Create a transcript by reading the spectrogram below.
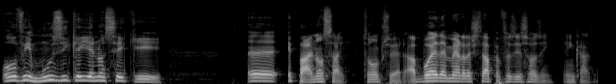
Ou a ver música e a não sei quê. Uh, epá, não sei. Estão a perceber? Há boé da merda que está para fazer sozinho, em casa.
